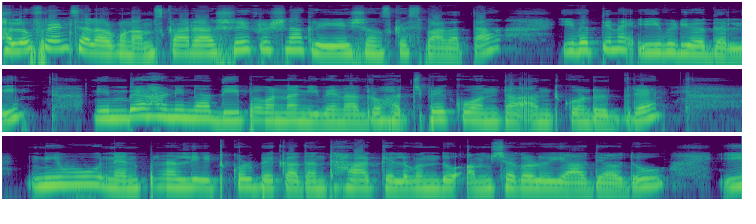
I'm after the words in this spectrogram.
ಹಲೋ ಫ್ರೆಂಡ್ಸ್ ಎಲ್ಲರಿಗೂ ನಮಸ್ಕಾರ. ಶ್ರೀಕೃಷ್ಣ ಕ್ರಿಯೇಷನ್ಸ್ಗೆ ಸ್ವಾಗತ. ಇವತ್ತಿನ ಈ ವಿಡಿಯೋದಲ್ಲಿ ನಿಂಬೆಹಣ್ಣಿನ ದೀಪವನ್ನು ನೀವೇನಾದರೂ ಹಚ್ಚಬೇಕು ಅಂತ ಅಂದ್ಕೊಂಡಿದ್ರೆ ನೀವು ನೆನಪಿನಲ್ಲಿ ಇಟ್ಕೊಳ್ಬೇಕಾದಂತಹ ಕೆಲವೊಂದು ಅಂಶಗಳು ಯಾವ್ದ್ಯಾವುದು, ಈ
